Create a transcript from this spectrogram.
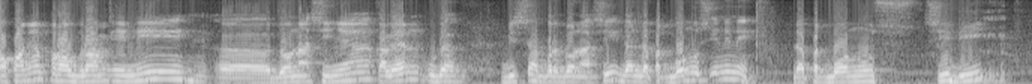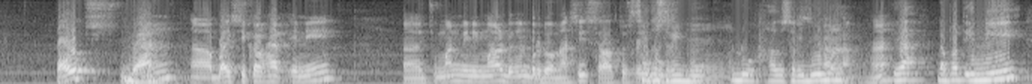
Pokoknya program ini eh, donasinya kalian udah bisa berdonasi dan dapat bonus ini nih, dapat bonus CD, pouch dan eh, bicycle head ini eh, cuman minimal dengan berdonasi 100 ribu. Seratus ribu, Hmm. aduh seratus ribu mah, hah? ya dapat ini,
